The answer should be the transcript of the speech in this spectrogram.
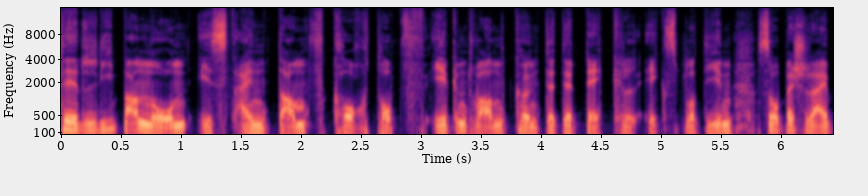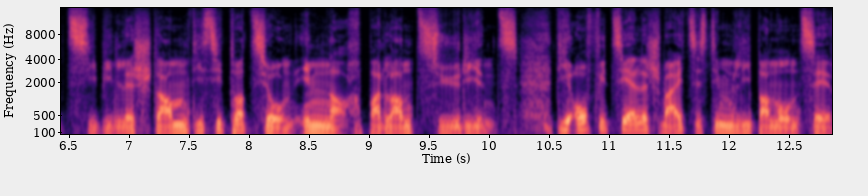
Der Libanon ist ein Dampfkochtopf. Irgendwann könnte der Deckel explodieren. So beschreibt Sibylle Stamm die Situation im Nachbarland Syriens. Die offizielle Schweiz ist im Libanon sehr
